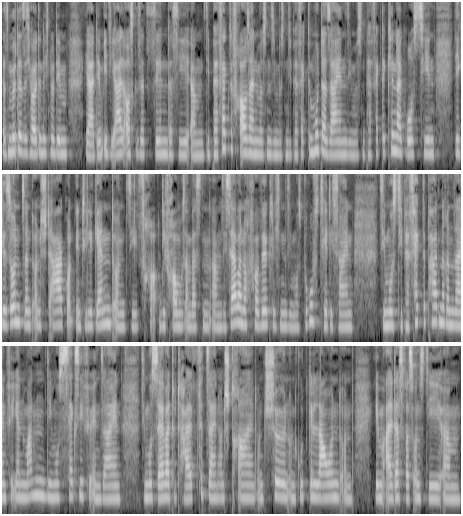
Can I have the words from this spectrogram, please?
dass Mütter sich heute nicht nur dem, ja, dem Ideal ausgesetzt sehen, dass sie ähm, die perfekte Frau sein müssen, sie müssen die perfekte Mutter sein, sie müssen perfekte Kinder großziehen, die gesund sind und stark und intelligent und sie, Frau, die Frau muss am besten ähm, sich selber noch verwirklichen, sie muss berufstätig sein, sie muss die perfekte Partnerin sein für ihren Mann, sie muss sexy für ihn sein, sie muss selber total fit sein und strahlend und schön und gut gelaunt und eben all das, was uns die, ähm,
